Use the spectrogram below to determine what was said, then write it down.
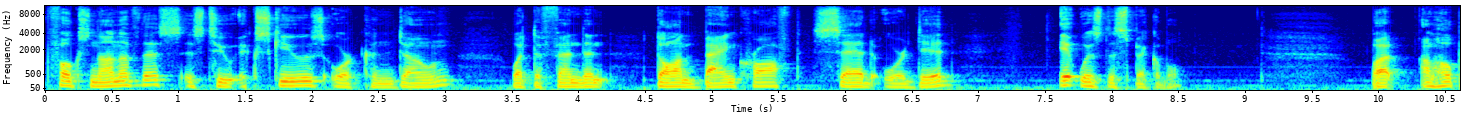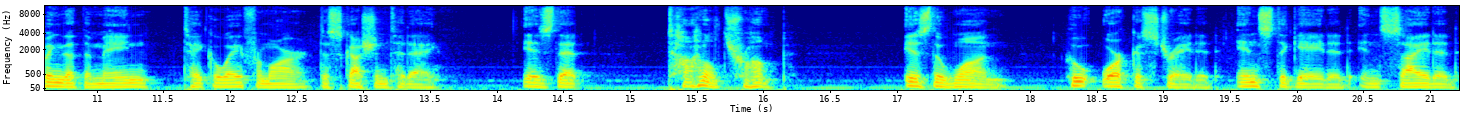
folks, none of this is to excuse or condone what defendant Dawn Bancroft said or did. It was despicable. But I'm hoping that the main takeaway from our discussion today is that Donald Trump is the one who orchestrated, instigated, incited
